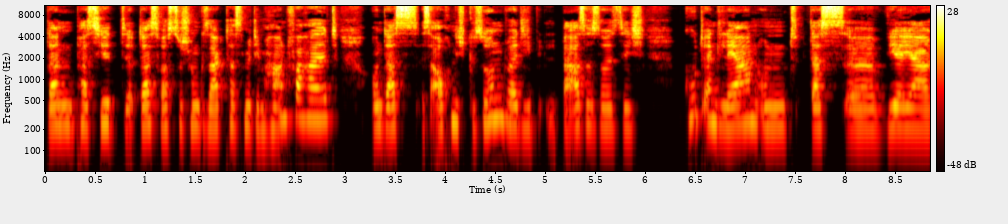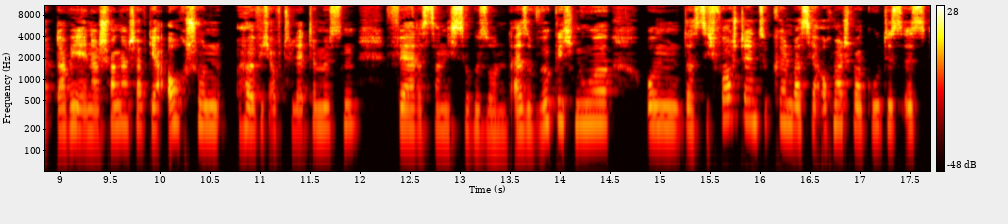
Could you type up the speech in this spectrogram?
dann passiert das, was du schon gesagt hast mit dem Harnverhalt und das ist auch nicht gesund, weil die Basis soll sich gut entlernen und dass äh, wir ja, da wir in der Schwangerschaft ja auch schon häufig auf Toilette müssen, wäre das dann nicht so gesund. Also wirklich nur, um das sich vorstellen zu können, was ja auch manchmal gut ist, ist,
